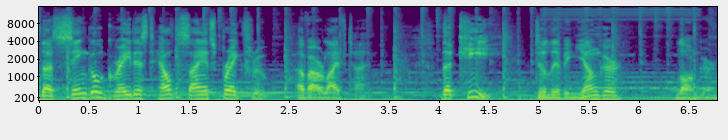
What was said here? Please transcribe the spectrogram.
the single greatest health science breakthrough of our lifetime. The key to living younger, longer.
